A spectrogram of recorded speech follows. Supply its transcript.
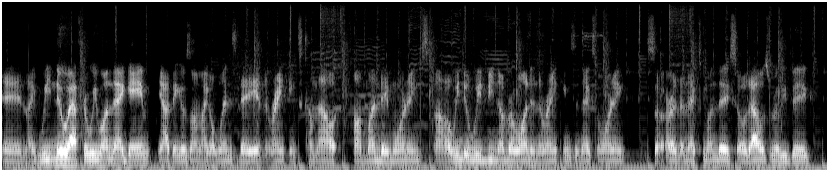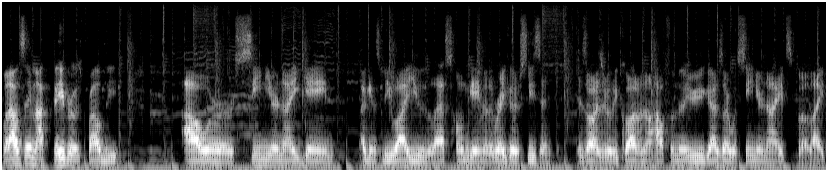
and like we knew after we won that game, yeah, I think it was on like a Wednesday, and the rankings come out on Monday mornings. Uh, we knew we'd be number one in the rankings the next morning, so or the next Monday. So that was really big. But I would say my favorite was probably our senior night game against BYU, the last home game of the regular season. is always really cool. I don't know how familiar you guys are with senior nights, but like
